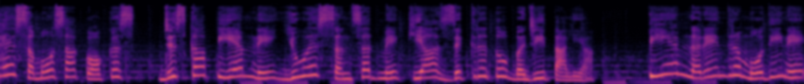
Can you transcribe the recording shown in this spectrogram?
है समोसा कॉकस जिसका पीएम ने यूएस संसद में किया ज़िक्र तो बजी तालियाँ पीएम नरेंद्र मोदी ने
